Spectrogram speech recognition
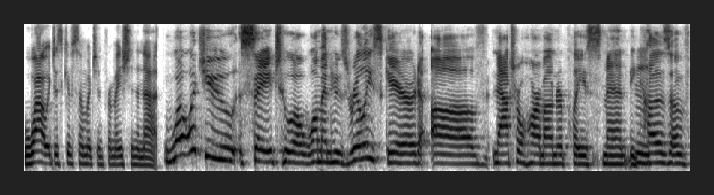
wow, it just gives so much information in that. What would you say to a woman who's really scared of natural hormone replacement mm. because mm. of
